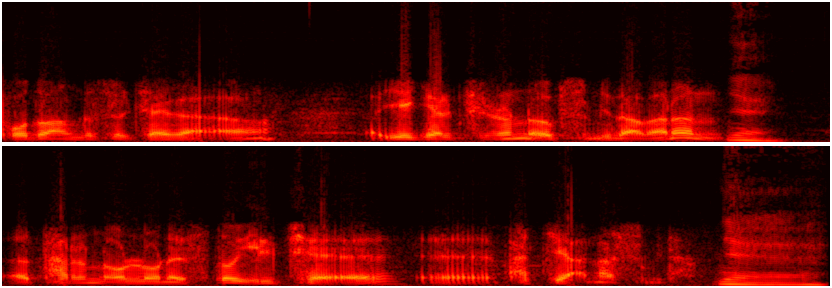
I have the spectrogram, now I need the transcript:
보도한 것을 제가 얘기할 필요는 없습니다만은 예. 어, 다른 언론에서도 일체 받지 않았습니다. 예.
